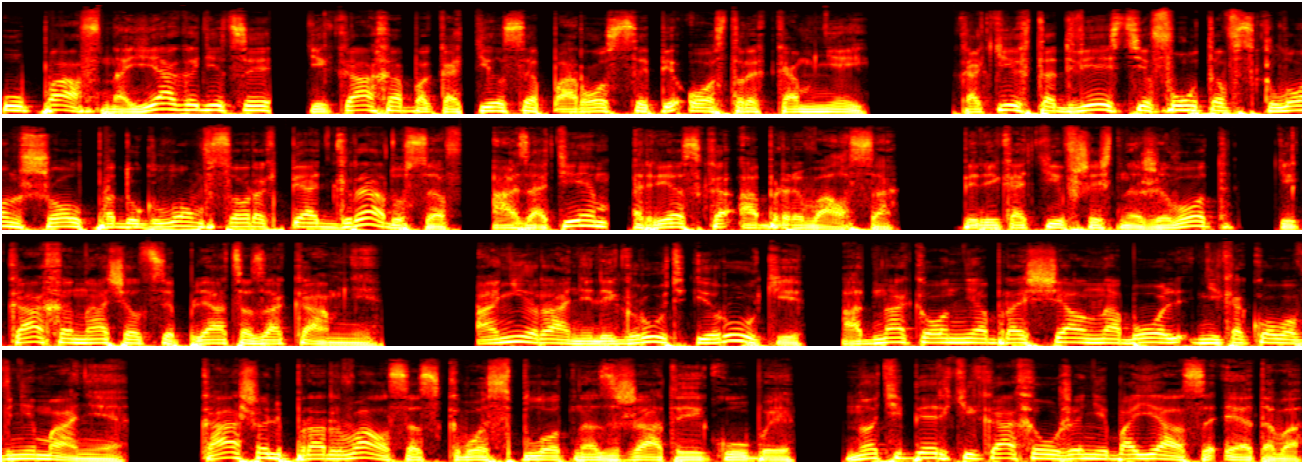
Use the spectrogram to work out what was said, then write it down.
Упав на ягодицы, Кикаха покатился по россыпи острых камней. Каких-то 200 футов склон шел под углом в 45 градусов, а затем резко обрывался. Перекатившись на живот, Кикаха начал цепляться за камни. Они ранили грудь и руки, однако он не обращал на боль никакого внимания. Кашель прорвался сквозь плотно сжатые губы. Но теперь Кикаха уже не боялся этого.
